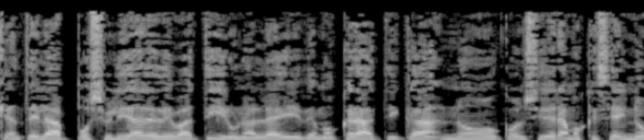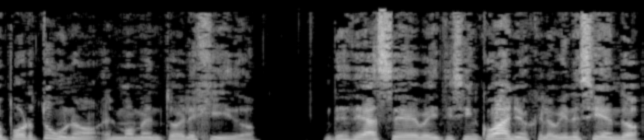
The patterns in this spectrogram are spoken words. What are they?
que ante la posibilidad de debatir una ley democrática no consideramos que sea inoportuno el momento elegido desde hace 25 años que lo viene siendo,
